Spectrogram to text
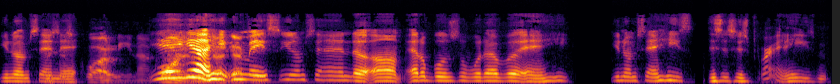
You know what I'm saying? This That is quality, yeah, quantity. yeah. He, he makes you know what I'm saying the um edibles or whatever, and he, you know what I'm saying. He's this is his brand. He's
